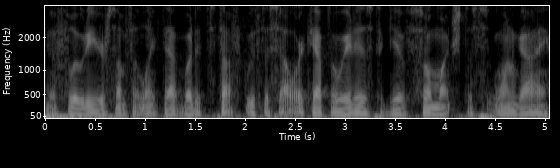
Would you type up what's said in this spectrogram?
you know, Flutie or something like that. But it's tough with the salary cap the way it is to give so much to one guy.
